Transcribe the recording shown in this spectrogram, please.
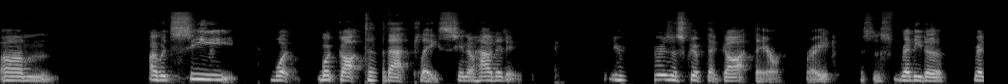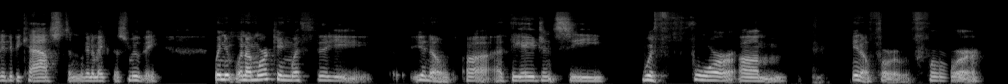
um, I would see what what got to that place. You know, how did it here's a script that got there, right? This is ready to ready to be cast, and we're going to make this movie. When when I'm working with the you know uh, at the agency with for um you know for for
